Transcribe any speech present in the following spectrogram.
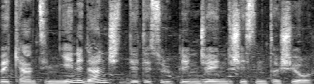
ve kentin yeniden şiddete sürükleneceği endişesini taşıyor.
